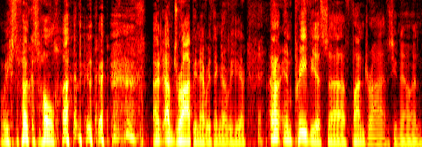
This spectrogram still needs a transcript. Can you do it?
we used to focus a whole lot. I, I'm dropping everything over here in previous uh, fun drives, you know, and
